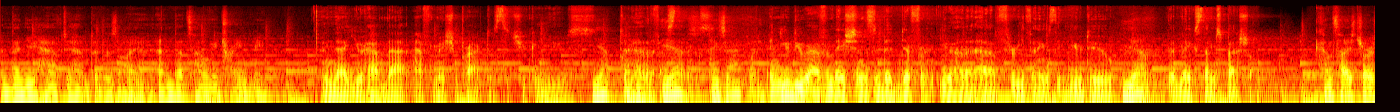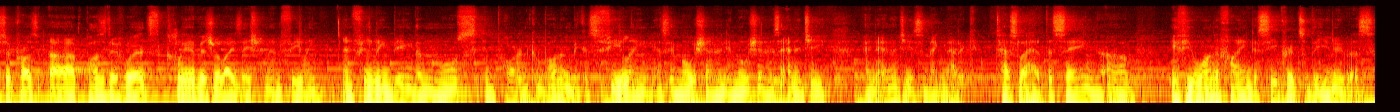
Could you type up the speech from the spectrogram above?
and then you have to have the desire, and that's how he trained me. And now you have that affirmation practice that you can use yep, to manifest yes, things. exactly. And you do affirmations a bit different. You kind of have three things that you do yeah. that makes them special concise choice of uh, positive words, clear visualization, and feeling. And feeling being the most important component because feeling is emotion, and emotion is energy, and energy is magnetic. Tesla had the saying um, if you want to find the secrets of the universe,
